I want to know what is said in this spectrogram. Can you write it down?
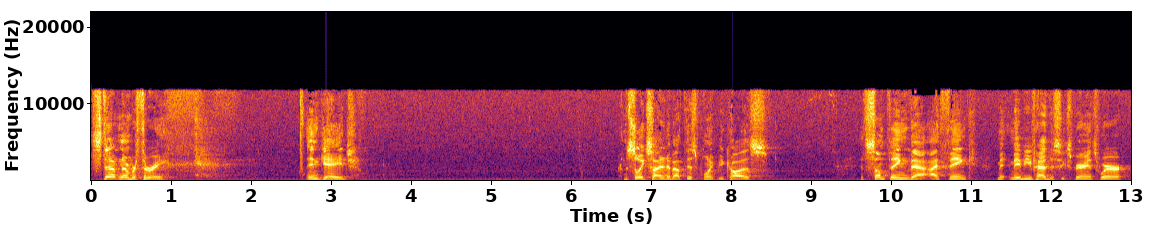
Step number three engage. I'm so excited about this point because it's something that I think Maybe you've had this experience where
